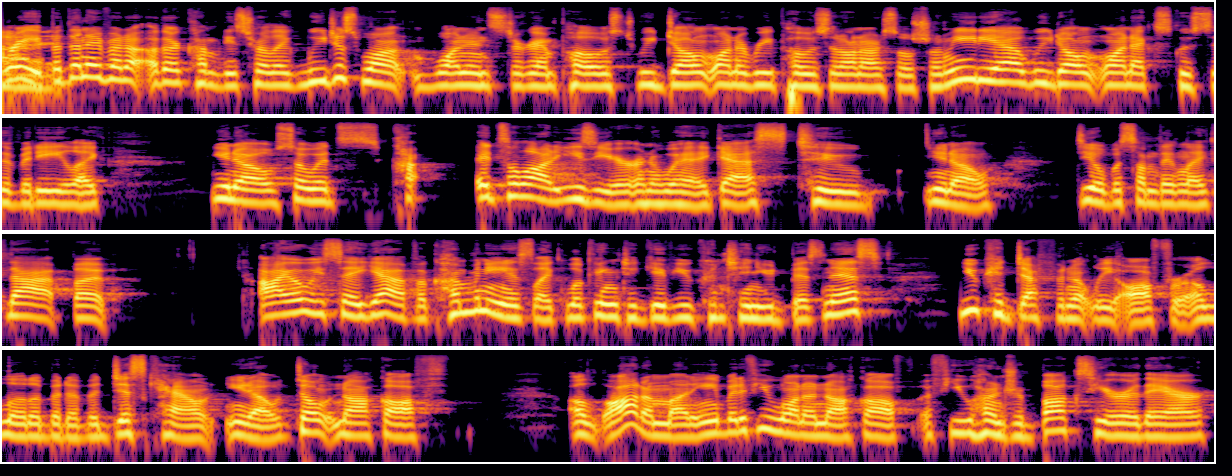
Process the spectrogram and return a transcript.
great. But then I've had other companies who are like, we just want one Instagram post. We don't want to repost it on our social media. We don't want exclusivity. Like, you know, so it's it's a lot easier in a way, I guess, to you know deal with something like that. But I always say, yeah, if a company is like looking to give you continued business, you could definitely offer a little bit of a discount. You know, don't knock off a lot of money, but if you want to knock off a few hundred bucks here or there,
